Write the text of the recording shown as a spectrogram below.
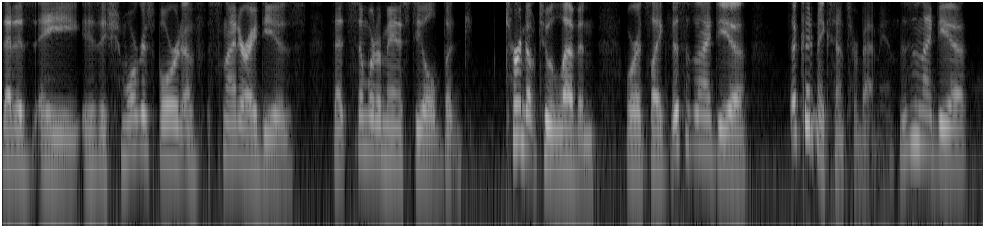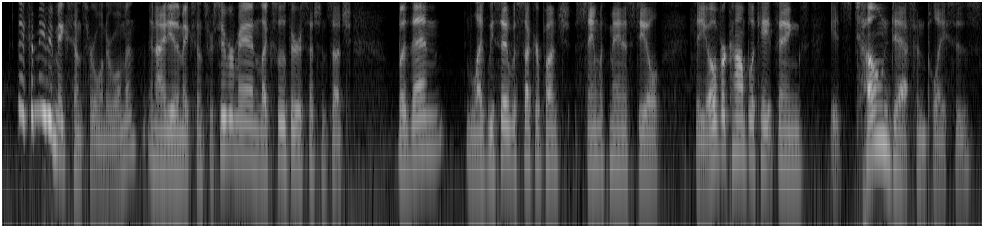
That is a it is a smorgasbord of Snyder ideas that's similar to Man of Steel, but turned up to eleven. Where it's like this is an idea that could make sense for Batman. This is an idea that could maybe make sense for Wonder Woman. An idea that makes sense for Superman, Lex Luthor, such and such. But then, like we said with Sucker Punch, same with Man of Steel, they overcomplicate things. It's tone deaf in places.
